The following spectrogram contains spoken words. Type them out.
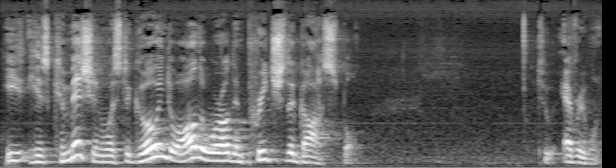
He, his commission was to go into all the world and preach the gospel to everyone.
